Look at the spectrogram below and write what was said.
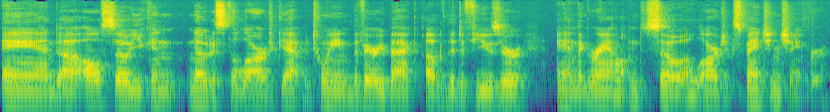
And uh, also you can notice the large gap between the very back of the diffuser and the ground, so a large expansion chamber.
